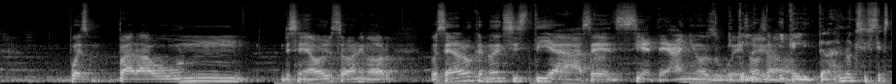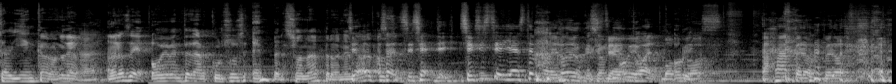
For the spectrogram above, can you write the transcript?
pues para un diseñador, ilustrador, animador, pues era algo que no existía hace siete años, Y güey. que, ¿no? O sea, y que literal no existía, está bien, cabrón. A menos de, obviamente, dar cursos en persona, pero en el Sí, o sea, sí, sí, sí existía ya este modelo de educación virtual. Obvio. Ajá, pero, pero,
